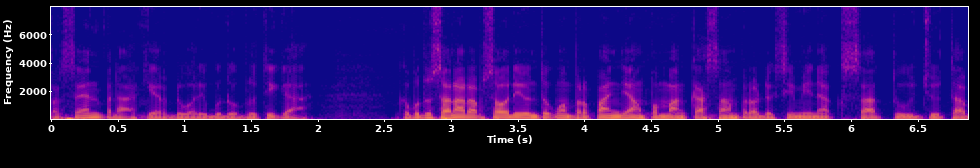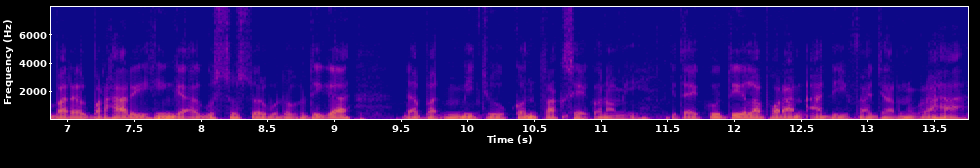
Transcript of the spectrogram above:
persen pada akhir 2023. Keputusan Arab Saudi untuk memperpanjang pemangkasan produksi minyak 1 juta barel per hari hingga Agustus 2023 dapat memicu kontraksi ekonomi. Kita ikuti laporan Adi Fajar Nugraha.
